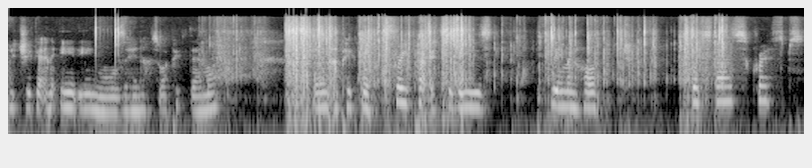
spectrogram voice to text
which you're getting eighteen rolls in. So I picked them up. Then I picked up three packets of these flaming hot twisters crisps.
